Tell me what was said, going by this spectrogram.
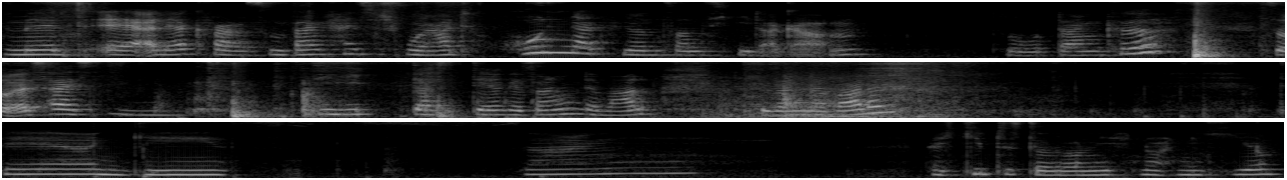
mit äh, Allerquarius und Bank heißt Schwur hat 124 Wiedergaben. So, danke. So, es heißt die, das, der Gesang der Wahl. Der Gesang der Wale. Der Gesang. Vielleicht gibt es das auch nicht, noch nicht hier.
